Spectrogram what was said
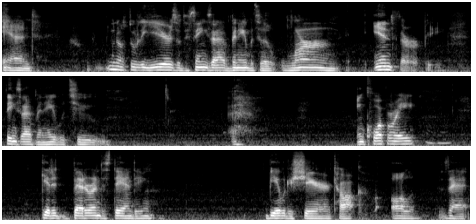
and you know through the years of the things that I've been able to learn in therapy, things that I've been able to. Uh, incorporate, mm-hmm. get a better understanding, be able to share, and talk, all of that.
